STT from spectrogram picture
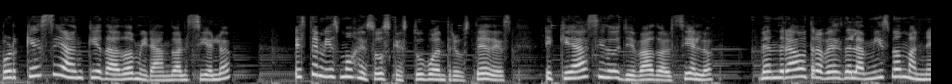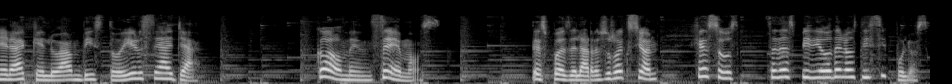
¿por qué se han quedado mirando al cielo? Este mismo Jesús que estuvo entre ustedes y que ha sido llevado al cielo, vendrá otra vez de la misma manera que lo han visto irse allá. Comencemos. Después de la resurrección, Jesús se despidió de los discípulos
